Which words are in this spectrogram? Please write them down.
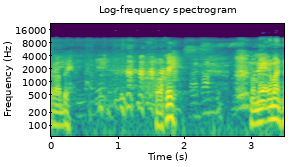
Grabe. Okay. Mamaya naman.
